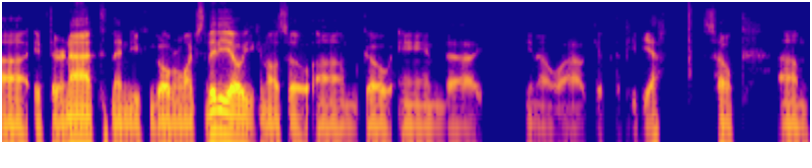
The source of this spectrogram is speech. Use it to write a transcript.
uh, if they're not, then you can go over and watch the video. You can also um, go and uh, you know uh, get the PDF. So. Um,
